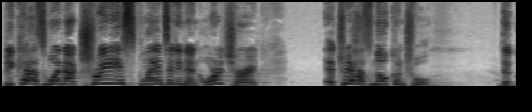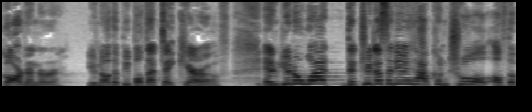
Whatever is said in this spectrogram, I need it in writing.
Because when a tree is planted in an orchard, a tree has no control. The gardener, you know, the people that take care of. And you know what? The tree doesn't even have control of the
